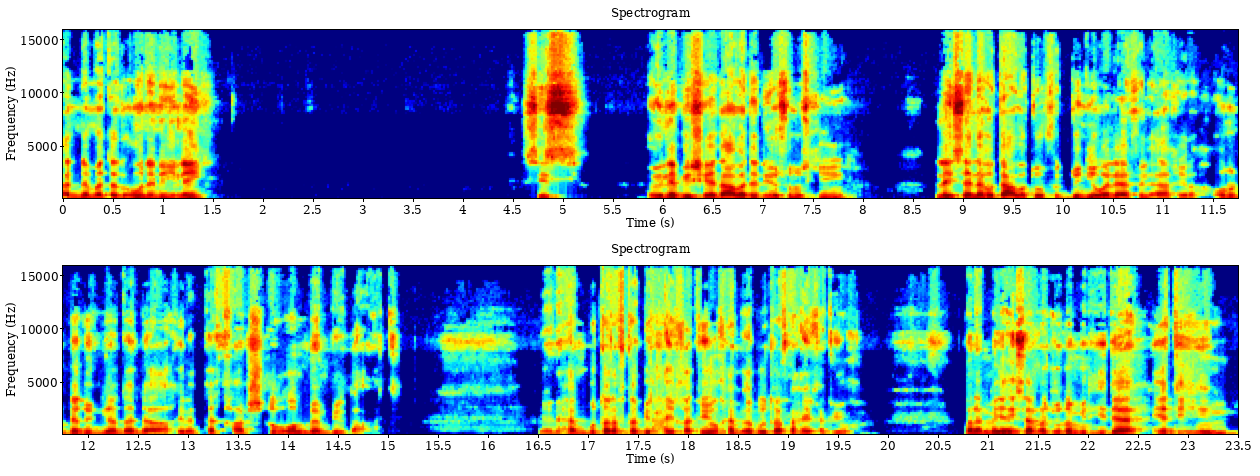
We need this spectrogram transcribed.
enneme ted'unen ileyh siz öyle bir şeye davet ediyorsunuz ki Leyse lehu da'vetun fid dünya ve la fil ahire. Onun ne dünyada ne ahirette karşılığı olmayan bir davet. Yani hem bu tarafta bir hakikati yok hem öbür tarafta hakikati yok. وَلَمَّ يَيْسَ الرَّجُلُ مِنْ هِدَايَتِهِمْ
